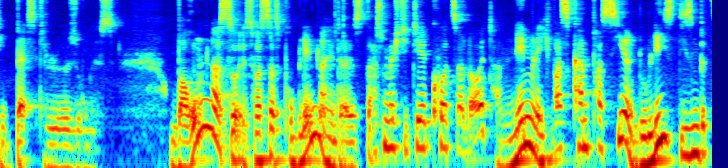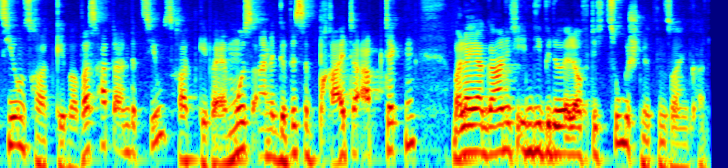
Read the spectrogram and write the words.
die beste Lösung ist. Warum das so ist, was das Problem dahinter ist, das möchte ich dir kurz erläutern. Nämlich, was kann passieren? Du liest diesen Beziehungsratgeber. Was hat ein Beziehungsratgeber? Er muss eine gewisse Breite abdecken, weil er ja gar nicht individuell auf dich zugeschnitten sein kann.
